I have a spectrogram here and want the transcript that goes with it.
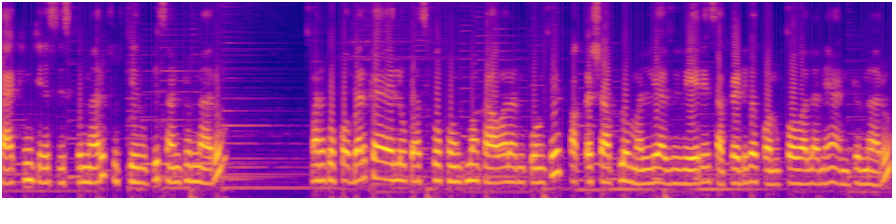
ప్యాకింగ్ చేసి ఇస్తున్నారు. ఫిఫ్టీ రూపీస్ అంటున్నారు. మనకు కొబ్బరికాయలు పసుపు కుంకుమ కావాలనుకుంటే పక్క షాప్లో మళ్ళీ అవి వేరే సపరేట్గా కొనుక్కోవాలని అంటున్నారు.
